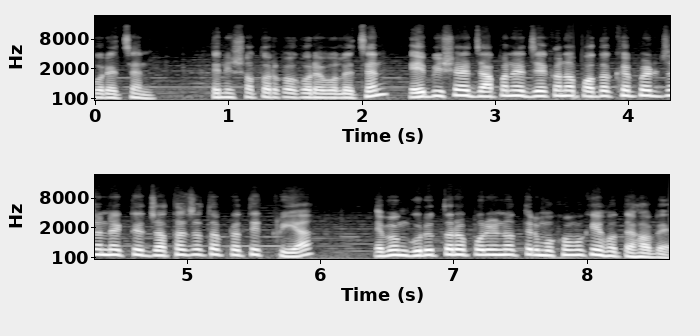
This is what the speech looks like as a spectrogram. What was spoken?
করেছেন। তিনি সতর্ক করে বলেছেন, এই বিষয়ে জাপানের যে কোনো পদক্ষেপের জন্য একটি যথাযথ প্রতিক্রিয়া এবং গুরুতর পরিণতির মুখোমুখি হতে হবে।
